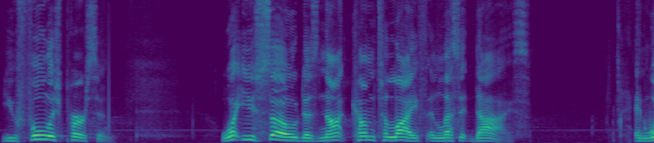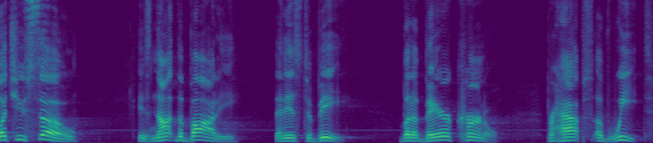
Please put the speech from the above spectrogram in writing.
You foolish person. What you sow does not come to life unless it dies. And what you sow is not the body that is to be, but a bare kernel, perhaps of wheat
